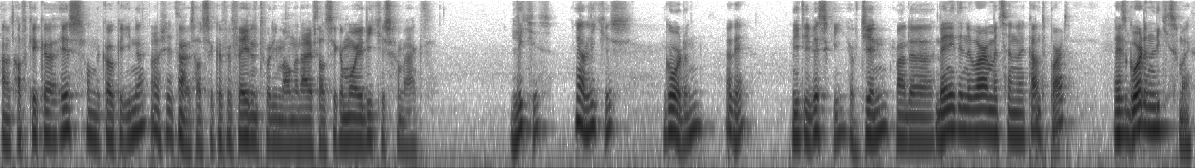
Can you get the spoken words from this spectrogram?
aan het afkicken is van de cocaïne. Oh shit. Nou, dat is hartstikke vervelend voor die man. En hij heeft hartstikke mooie liedjes gemaakt. Liedjes? Ja, liedjes. Gordon. Oké. Niet die whisky of gin, maar de... Ben je niet in de war met zijn eh, counterpart? Heeft Gordon liedjes gemaakt?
